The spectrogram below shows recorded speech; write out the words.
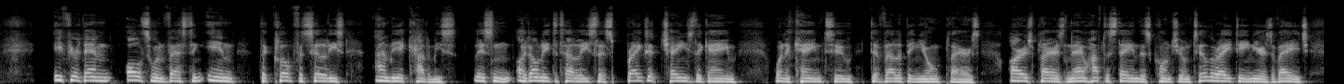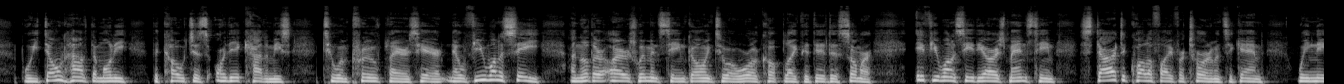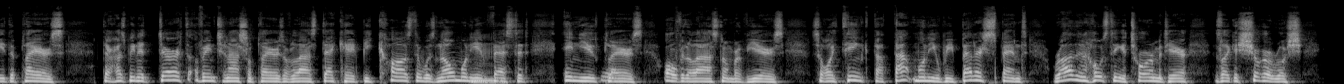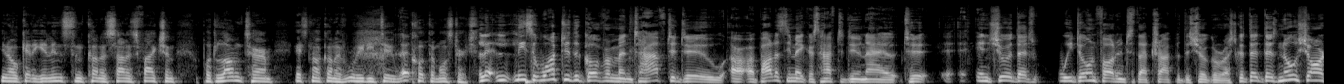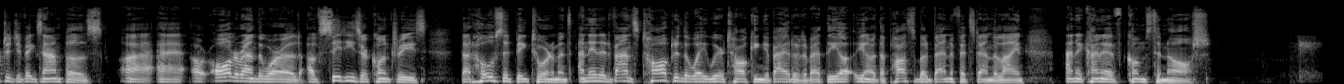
if you're then also investing in the club facilities and the academies. Listen, I don't need to tell Lisa this. Brexit changed the game when it came to developing young players. Irish players now have to stay in this country until they're 18 years of age, but we don't have the money, the coaches, or the academies to improve players here. Now, if you want to see another Irish women's team going to a World Cup like they did this summer, if you want to see the Irish men's team start to qualify for tournaments again, we need the players there has been a dearth of international players over the last decade because there was no money mm. invested in youth yeah. players over the last number of years. So I think that that money will be better spent rather than hosting a tournament here. It's like a sugar rush, you know, getting an instant kind of satisfaction. But long term, it's not going to really do uh, cut the mustard. Lisa, what do the government have to do, or, or policymakers have to do now to uh, ensure that we don't fall into that trap of the sugar rush? Because there's no shortage of examples uh, uh, all around the world of cities or countries that hosted big tournaments and in advance talked in the way we're talking about it, about the uh, you know the possible benefits down the line, and it kind of comes to naught.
